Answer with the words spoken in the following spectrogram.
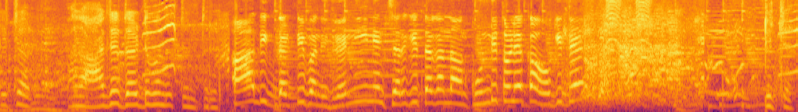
ಟೀಚರ್ ಅದು ಅದೇ ದಡ್ಡ ಬಂದಿತ್ತಂತಾರೆ ಆದಿಗ್ ದಡ್ಡಿ ಬಂದಿದ್ರೆ ನೀನೇನ್ ಚರಗಿ ತಗೊಂಡ್ ಅವ್ನ್ ಕುಂಡಿ ತೊಳೆಯಕ ಹೋಗಿದ್ದೆ? ಟೀಚರ್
